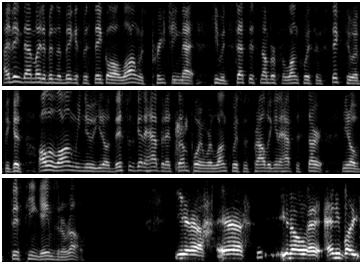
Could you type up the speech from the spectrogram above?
I think that might have been the biggest mistake all along was preaching that he would set this number for Lundqvist and stick to it because all along we knew you know this was going to happen at some point where Lundqvist was probably going to have to start you know 15 games in a row yeah, yeah. You know, anybody's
